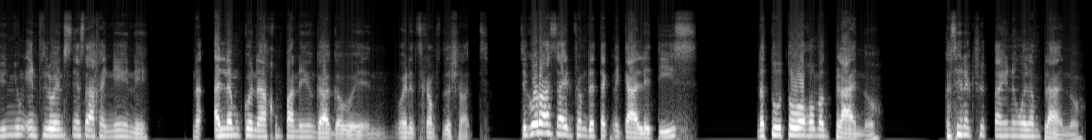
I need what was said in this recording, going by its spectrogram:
yun yung influence niya sa akin ngayon eh. Na alam ko na kung paano yung gagawin when it comes to the shots. Siguro aside from the technicalities, natuto ako magplano. Kasi nag-shoot tayo ng walang plano.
